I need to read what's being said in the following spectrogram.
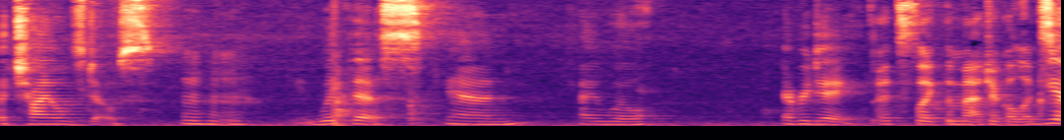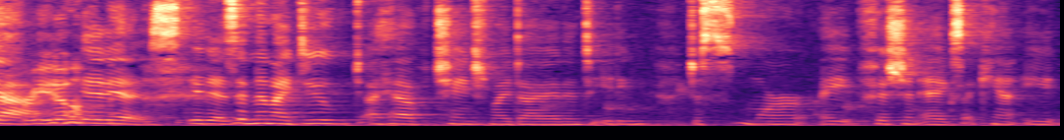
a child's dose with this, and I will every day It's like the magic elixir yeah, for you. it is. It is. And then I do. I have changed my diet into eating just more. I eat fish and eggs. I can't eat.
